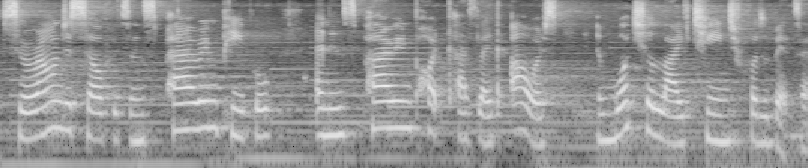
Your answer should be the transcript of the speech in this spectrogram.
Surround yourself with inspiring people and inspiring podcasts like ours and watch your life change for the better.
